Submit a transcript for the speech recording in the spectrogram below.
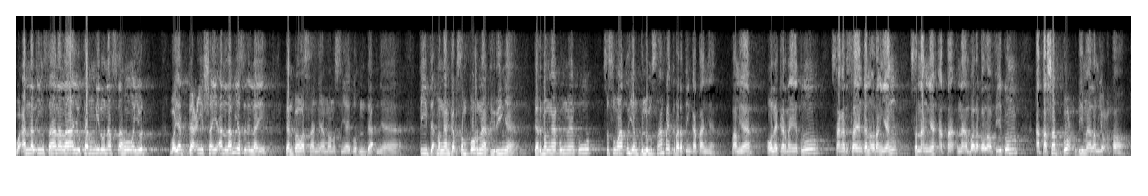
Wa annal insana la yukammilu nafsahu wa yud wa yad'i syai'an lam yasil ilaihi dan bahwasanya manusia itu hendaknya tidak menganggap sempurna dirinya dan mengaku-ngaku sesuatu yang belum sampai pada tingkatannya. Paham ya? Oleh karena itu sangat disayangkan orang yang senangnya na barakallahu fikum atasabbu' bima lam yu'ta.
